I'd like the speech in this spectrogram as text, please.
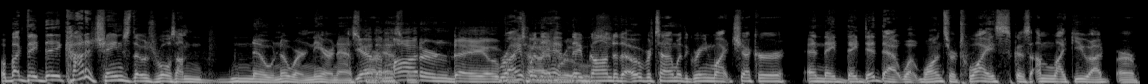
Well, Buck, they, they kind of changed those rules. I'm no nowhere near NASCAR. Yeah, the modern day overtime right where they have, rules. they've gone to the overtime with the green white checker, and they they did that what once or twice. Because I'm like you, I or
